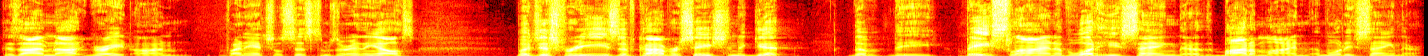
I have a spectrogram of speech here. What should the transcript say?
because I'm not great on financial systems or anything else, but just for ease of conversation to get the the baseline of what he's saying there, the bottom line of what he's saying there.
